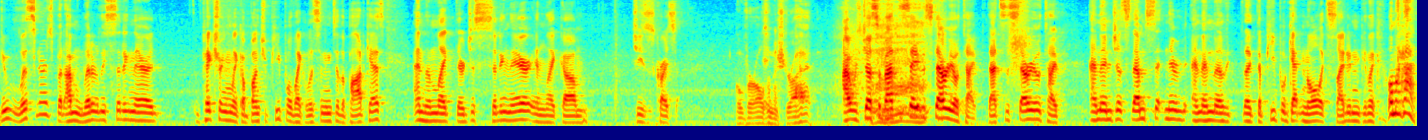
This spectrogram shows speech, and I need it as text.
new listeners, but I'm literally sitting there picturing like a bunch of people like listening to the podcast, and then like they're just sitting there in like um, Jesus Christ. Overalls and a straw hat. I was just about to say the stereotype. That's the stereotype. And then just them sitting there, and then the like the people getting all excited and being like, "Oh my god,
